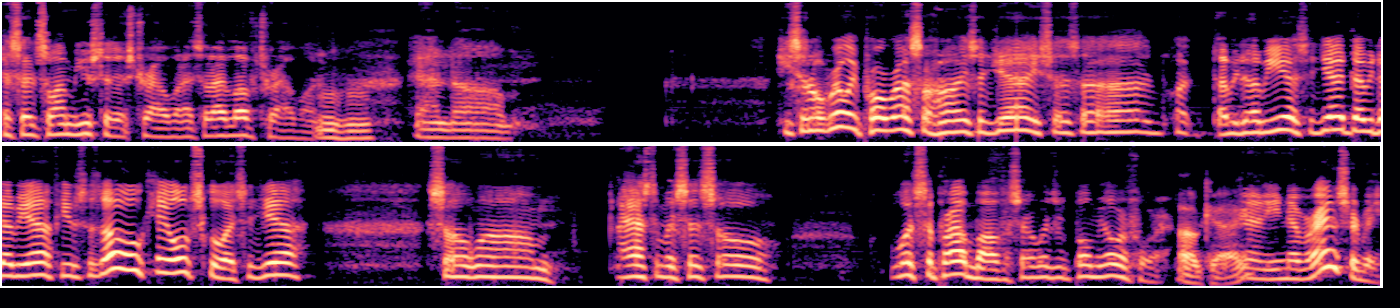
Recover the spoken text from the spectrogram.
I said, so I'm used to this traveling. I said, I love traveling. And um, he said, "Oh, really, pro wrestler, huh?" He said, "Yeah." He says, uh, "What WWE?" I said, "Yeah, WWF." He says, "Oh, okay, old school." I said, "Yeah." So um, I asked him. I said, "So, what's the problem, officer? What'd you pull me over for?" Okay. And he never answered me.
